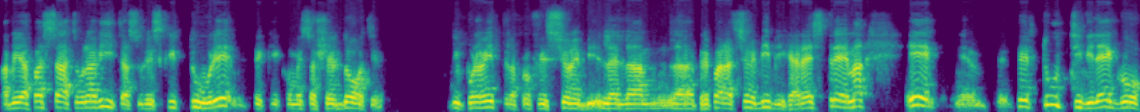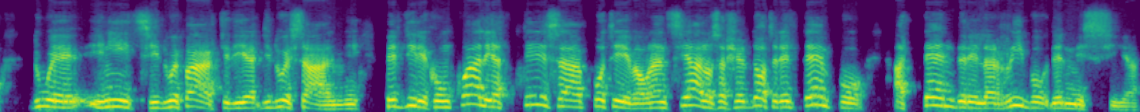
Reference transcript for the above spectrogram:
aveva passato una vita sulle scritture, perché come sacerdote sicuramente la professione, la, la, la preparazione biblica era estrema e eh, per tutti vi leggo due inizi, due parti di, di due salmi per dire con quale attesa poteva un anziano sacerdote del tempo attendere l'arrivo del Messia.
